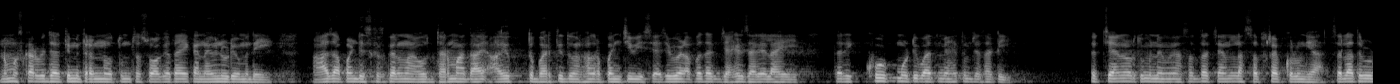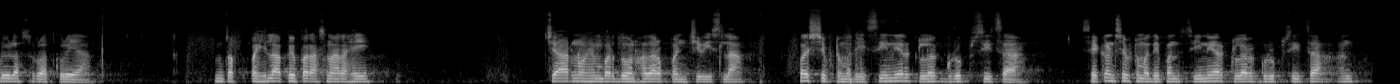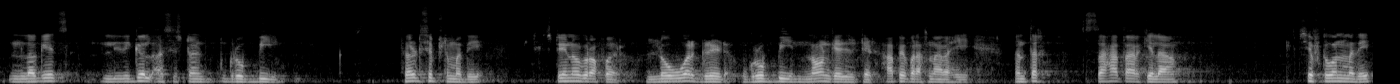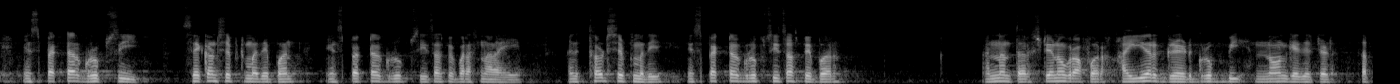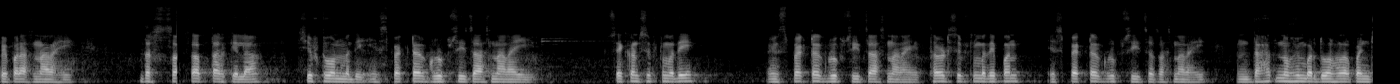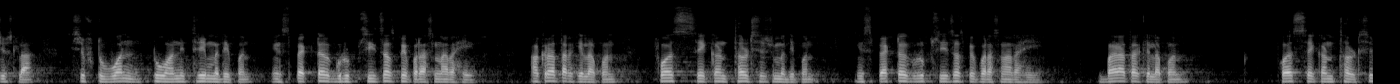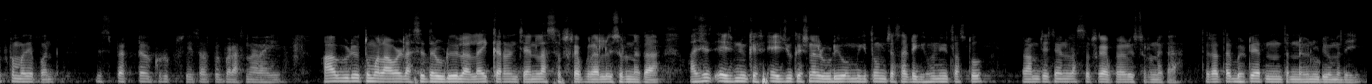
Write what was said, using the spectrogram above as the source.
नमस्कार विद्यार्थी मित्रांनो तुमचं स्वागत आहे एका नवीन व्हिडिओमध्ये. आज आपण डिस्कस करणार आहोत धर्मादाय आयुक्त भरती दोन हजार पंचवीस याचे वेळापत्रक जाहीर झालेलं आहे. तर ही खूप मोठी बातमी आहे तुमच्यासाठी. तर चॅनलवर तुम्ही नवीन असाल तर चॅनलला सबस्क्राईब करून घ्या. चला तर व्हिडिओला सुरुवात करूया. तुमचा पहिला पेपर असणार आहे चार नोव्हेंबर दोन हजार पंचवीसला फर्स्ट शिफ्टमध्ये सिनियर क्लर्क ग्रुप सीचा सेकंड शिफ्टमध्ये पण सिनियर क्लर्क ग्रुप सीचा आणि लगेच legal assistant group B third शिफ्टमध्ये stenographer lower grade group B non gazetted हा पेपर असणार आहे. नंतर सहा तारखेला शिफ्ट वनमध्ये इन्स्पेक्टर ग्रुप सी सेकंड शिफ्टमध्ये पण इन्स्पेक्टर ग्रुप सीचाच पेपर असणार आहे. आणि थर्ड शिफ्टमध्ये इन्स्पेक्टर ग्रुप सीचाच पेपर आणि नंतर stenographer higher grade group B non गॅजेटेडचा paper असणार आहे. तर स सात तारखेला शिफ्ट वनमध्ये इन्स्पेक्टर ग्रुप सीचा असणार आहे. सेकंड शिफ्टमध्ये इन्स्पेक्टर ग्रुप सीचा असणार आहे. थर्ड शिफ्टमध्ये पण इन्स्पेक्टर ग्रुप सीचाच असणार आहे. दहा नोव्हेंबर दोन हजार पंचवीसला शिफ्ट वन टू आणि थ्रीमध्ये पण इन्स्पेक्टर ग्रुप सीचाच पेपर असणार आहे. अकरा तारखेला पण फर्स्ट सेकंड थर्ड शिफ्टमध्ये पण इन्स्पेक्टर ग्रुप सीचाच पेपर असणार आहे. बारा तारखेला पण फर्स्ट सेकंड थर्ड शिफ्टमध्ये पण स्पेक्टर ग्रुप सीचाच पेपर असणार आहे. हा व्हिडिओ तुम्हाला आवडला असेल तर व्हिडिओला लाईक करा आणि चॅनलला सबस्क्राईब करायला विसरू नका. असेच एज्युके एज्युकेशनल व्हिडिओ मी तुमच्यासाठी घेऊन येत असतो. तर आमच्या चॅनलला सबस्क्राईब करायला विसरू नका. तर आता भेटूयात नंतर नवीन व्हिडिओमध्ये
